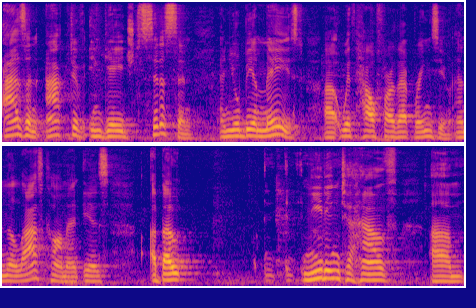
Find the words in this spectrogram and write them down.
as an active, engaged citizen, and you'll be amazed uh, with how far that brings you. And the last comment is about needing to have um,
